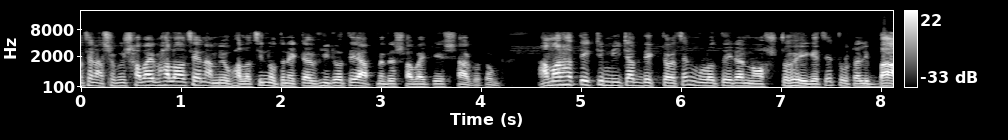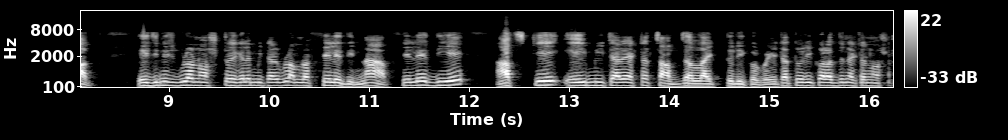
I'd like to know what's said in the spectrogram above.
আছেন? আশা করি সবাই ভালো আছেন, আমিও ভালো আছি। নতুন একটা ভিডিওতে আপনাদের সবাইকে স্বাগতম। আমার হাতে একটি মিটার দেখতে পাচ্ছেন, মূলত এটা নষ্ট হয়ে গেছে টোটালি বাদ। এই জিনিসগুলো নষ্ট হয়ে গেলে মিটারগুলো আমরা ফেলে দিই। না, ফেলে দিয়ে আজকে এই মিটারে একটা চার্জার লাইট তৈরি করব। এটা তৈরি করার জন্য একটা নষ্ট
